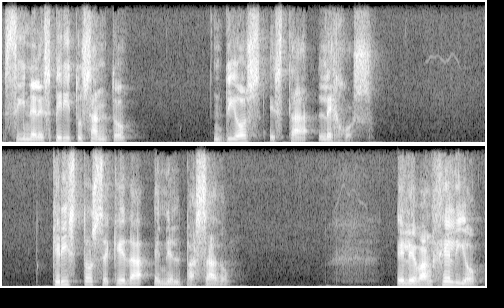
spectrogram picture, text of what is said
Sin el Espíritu Santo, Dios está lejos. Cristo se queda en el pasado. El Evangelio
